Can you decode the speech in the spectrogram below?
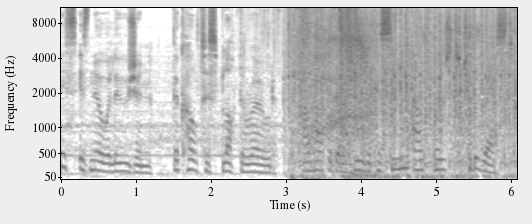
This is no illusion. The cultists block the road. I'll have to go through the Kasim outpost to the west.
